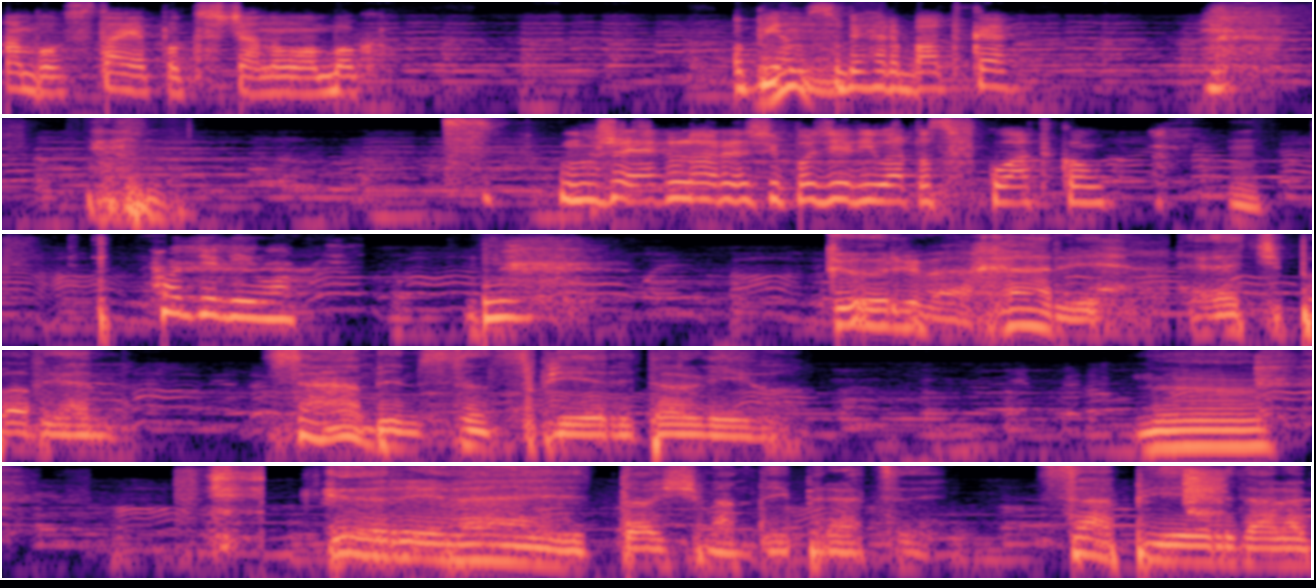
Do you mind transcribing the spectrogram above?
albo staję pod ścianą obok. Opijam Mm. sobie herbatkę. Może jak Lore się podzieliła to z wkładką. Podzieliła. Kurwa, Harry, ja ci powiem. Sam bym stąd spierdolił. No, Kurwa, dość mam tej pracy. Zapierdalać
